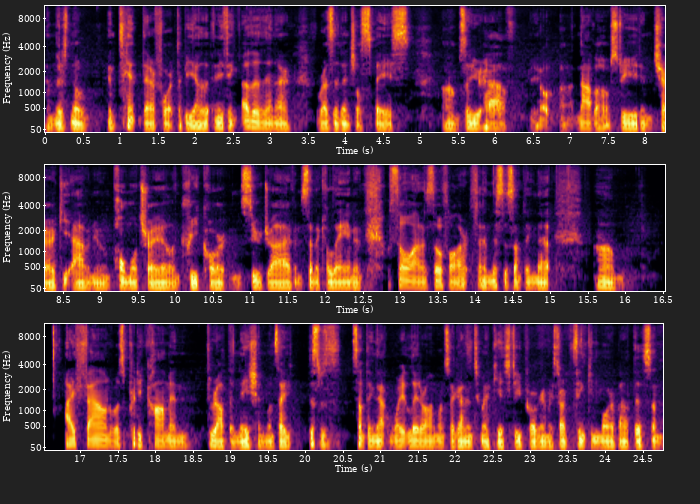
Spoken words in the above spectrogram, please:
and there's no intent there for it to be anything other than a residential space. Um, so you have you know uh, Navajo Street and Cherokee Avenue and Pomo Trail and Cree Court and Sioux Drive and Seneca Lane and so on and so forth. And this is something that um, I found was pretty common throughout the nation. Once I, this was something that later on, once I got into my PhD program, I started thinking more about this and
